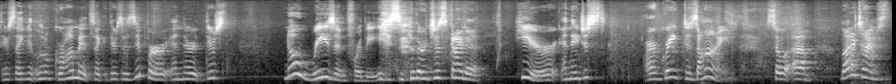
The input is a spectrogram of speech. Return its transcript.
there's like little grommets, like there's a zipper, and there there's no reason for these. They're just kind of here, and they just are a great design. So um, a lot of times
